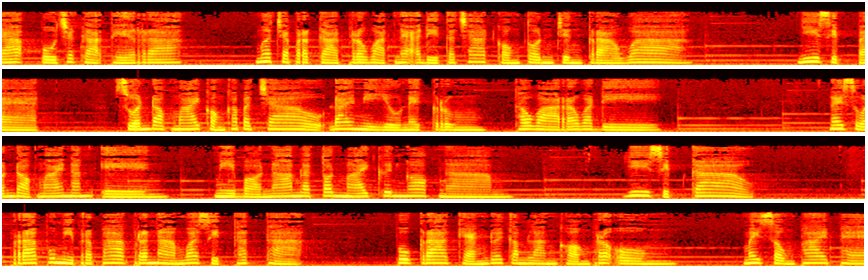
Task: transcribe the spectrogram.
ยะปูชกะเทระ เมื่อจะประกาศประวัติในอดีตชาติของตนจึงกล่าวว่า 28. สวนดอกไม้ของข้าพเจ้าได้มีอยู่ในกรุง ทวารวดี ในสวนดอกไม้นั้นเอง มีบ่อน้ำและต้นไม้ขึ้นงอกงาม 29. พระผู้มีพระภาคพระนามว่าสิทธัตถะ ผู้กล้าแข็งด้วยกำลังของพระองค์ ไม่ทรงพ่ายแพ้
